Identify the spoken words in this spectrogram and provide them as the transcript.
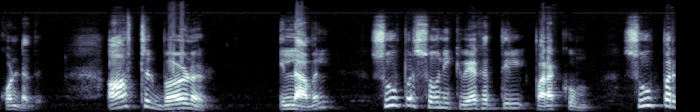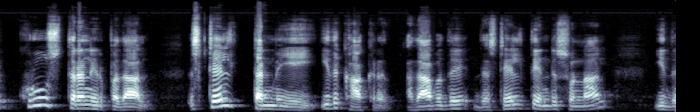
கொண்டது. ஆஃப்டர் பர்னர் இல்லாமல் சூப்பர் சோனிக் வேகத்தில் பறக்கும் சூப்பர் குரூஸ் திறன் இருப்பதால் ஸ்டெல்த் தன்மையை இது காக்கிறது. அதாவது இந்த ஸ்டெல்த் என்று சொன்னால் இந்த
